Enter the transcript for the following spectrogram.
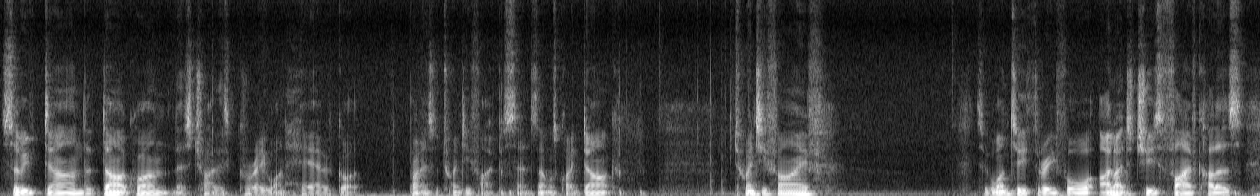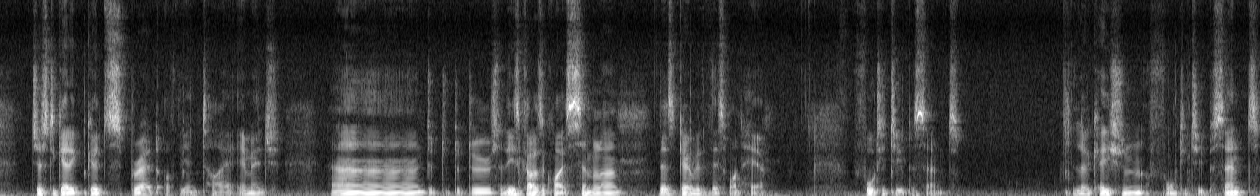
So we've done the dark one. Let's try this grey one here. We've got brightness of 25%. So that one's quite dark. 25. So one, two, three, four. I like to choose five colours just to get a good spread of the entire image. And so these colours are quite similar. Let's go with this one here. 42%. Location 42%.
